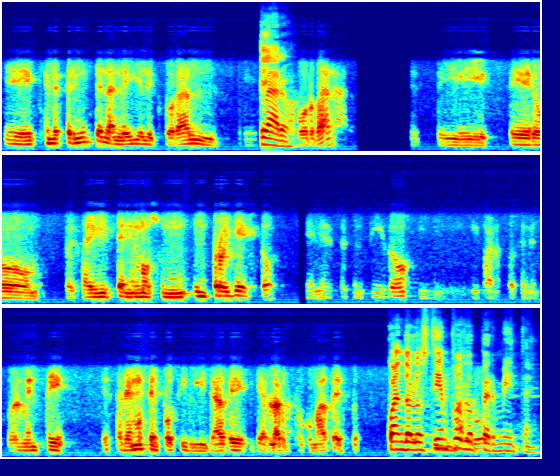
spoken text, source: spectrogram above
que me permite la ley electoral eh, claro. abordar. Este, pero pues ahí tenemos un, proyecto en ese sentido y, bueno, pues eventualmente estaremos en posibilidad de, hablar un poco más de esto. Cuando los tiempos lo permitan.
